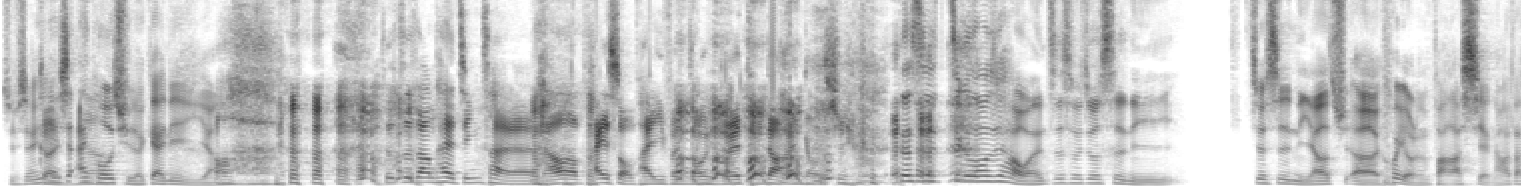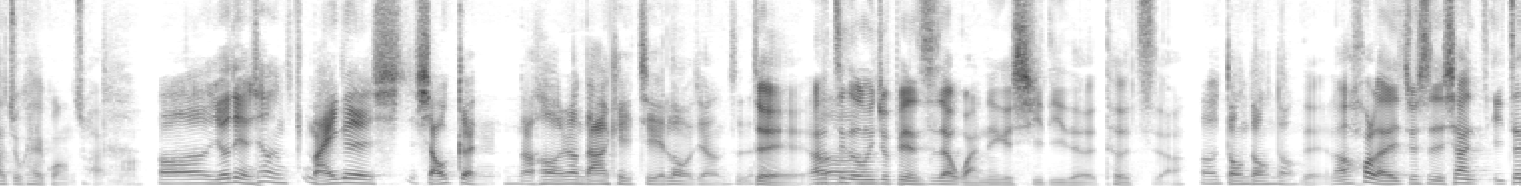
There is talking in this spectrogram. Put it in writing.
就像因为是安可曲的概念一样。哦、就这张太精彩了，然后拍手拍一分钟，你就会听到安口曲。但是这个东西好玩之处就是你。就是你要去呃，会有人发现，然后大家就开始广传嘛。呃，有点像埋一个小梗，然后让大家可以揭露这样子。对，然后这个东西就变成是在玩那个 CD 的特质啊。哦，懂懂懂。对，然后后来就是像在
